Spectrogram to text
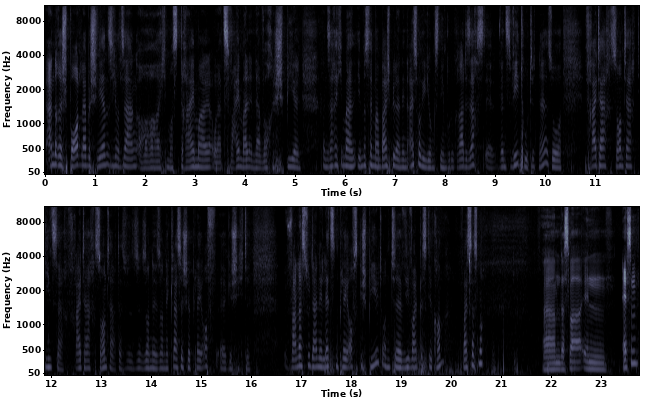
andere Sportler beschweren sich und sagen, oh, ich muss dreimal oder zweimal in der Woche spielen. Dann sage ich immer, ihr müsst ja mal ein Beispiel an den Eishockey-Jungs nehmen, wo du gerade sagst, äh, wenn es weh tut, ne? so Freitag, Sonntag, Dienstag, Freitag, Sonntag, das ist so eine, so eine klassische Playoff-Geschichte. Wann hast du deine letzten Playoffs gespielt und äh, wie weit bist du gekommen? Weißt du das noch? Ähm, das war in Essen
